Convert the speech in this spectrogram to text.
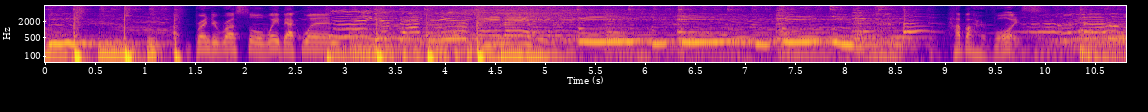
Mm-hmm. Brenda Russell, way back when. Did, mm-hmm. How about her voice? Oh, oh.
